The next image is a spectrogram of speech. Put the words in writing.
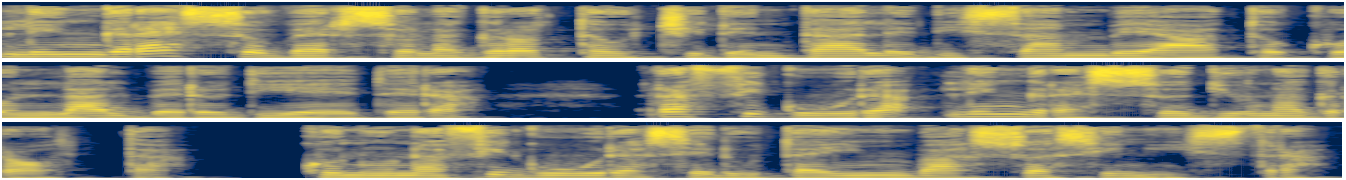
L'ingresso verso la grotta occidentale di San Beato con l'albero di Edera raffigura l'ingresso di una grotta con una figura seduta in basso a sinistra.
